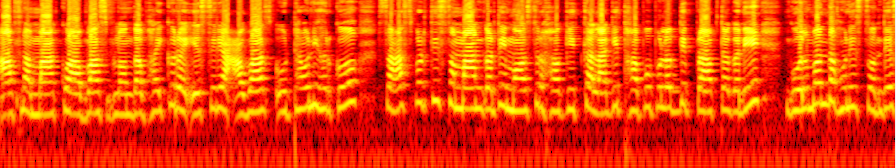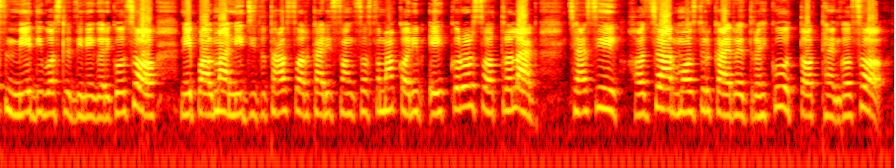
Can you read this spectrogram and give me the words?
आफ्ना मागको आवाज बुलन्द भएको र यसरी आवाज उठाउनेहरूको साहसप्रति सम्मान गर्दै मजदुर हकितका लागि थप उपलब्धि प्राप्त गर्ने गोलबन्द हुने सन्देश मे दिवसले दिने गरेको छ। नेपालमा निजी तथा सरकारी संस्थामा करिब एक करोड़ सत्र लाख छ्यासी हजार मजदुर कार्यरत रहेको तथ्याङ्क छ।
